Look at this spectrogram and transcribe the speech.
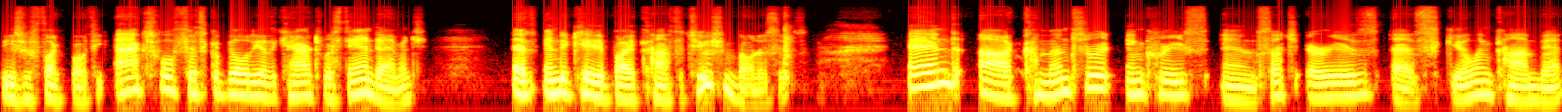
these reflect both the actual physical ability of the character to withstand damage, as indicated by constitution bonuses, and a commensurate increase in such areas as skill in combat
